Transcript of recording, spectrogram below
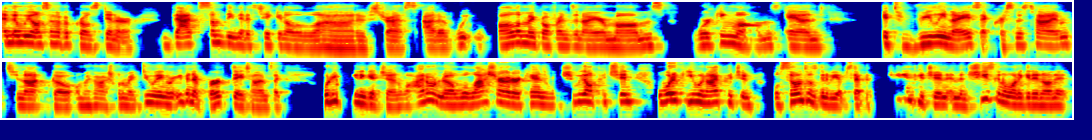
And then we also have a girls' dinner. That's something that has taken a lot of stress out of we, all of my girlfriends and I are moms, working moms. And it's really nice at Christmas time to not go, oh my gosh, what am I doing? Or even at birthday times, like, what are you going to get, Jen? Well, I don't know. Well, last year I got our cans. Should we all pitch in? Well, what if you and I pitch in? Well, so and so's going to be upset, but she didn't pitch in, and then she's going to want to get in on it.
